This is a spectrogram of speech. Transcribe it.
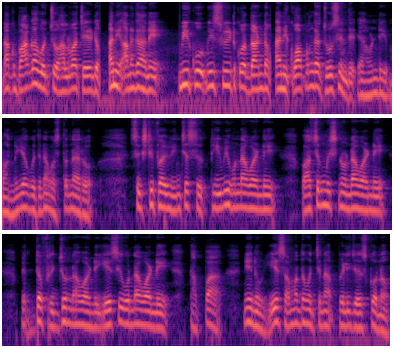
నాకు బాగా వచ్చు హల్వా చేయడం అని అనగానే మీకు మీ స్వీట్కో దండం అని కోపంగా చూసింది. ఏమండి మా అన్నయ్య వదిన వస్తున్నారు. సిక్స్టీ ఫైవ్ ఇంచెస్ టీవీ ఉన్నవాడిని వాషింగ్ మిషన్ ఉన్నవాడిని పెద్ద ఫ్రిడ్జ్ ఉన్నవాడిని ఏసీ ఉన్నవాడిని తప్ప నేను ఏ సంబంధం వచ్చినా పెళ్ళి చేసుకోను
